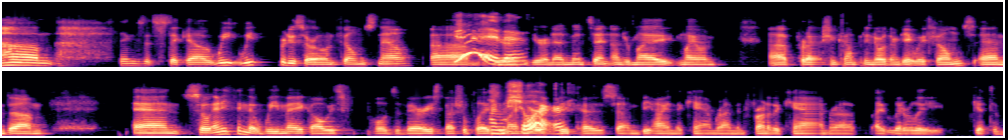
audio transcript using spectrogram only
um, things that stick out. We we produce our own films now. Um. Here, here in Edmonton under my my own uh, production company, Northern Gateway Films, and um, and so anything that we make always holds a very special place I'm in my sure. heart because um, behind the camera, I'm in front of the camera. I literally get to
